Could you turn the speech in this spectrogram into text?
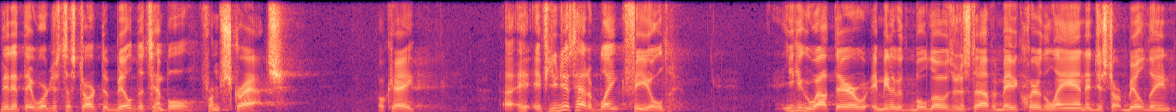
than if they were just to start to build the temple from scratch okay? Uh, if you just had a blank field, you could go out there immediately with bulldozers and stuff and maybe clear the land and just start building,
